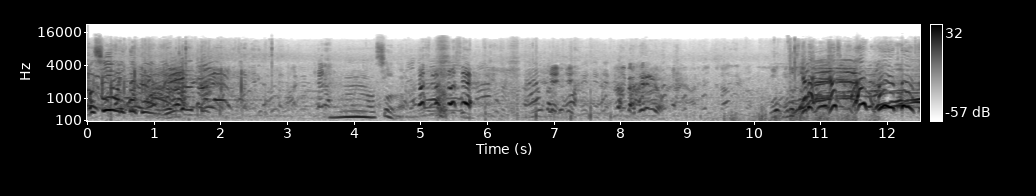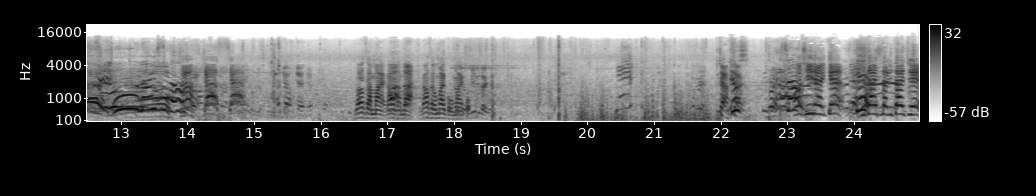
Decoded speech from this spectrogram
ばい。惜しい森田君。うーん惜しいねやばいよしああやったおーナイスだチャンスチャンスガンさん前ガンさん前ガンさんうまい子うまい子チャンスよしよしいいねいけ2対1だ2対1あ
